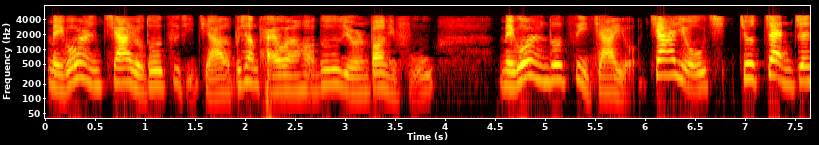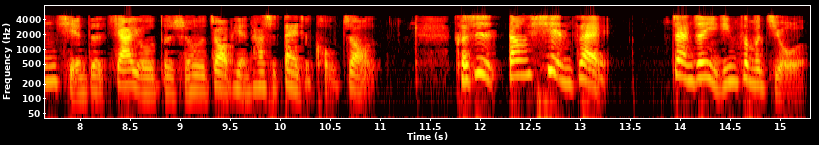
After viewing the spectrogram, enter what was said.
美国人加油都是自己加的，不像台湾哈，都是有人帮你服务。美国人都自己加油，加油就战争前的加油的时候的照片，他是戴着口罩的。可是当现在。战争已经这么久了，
